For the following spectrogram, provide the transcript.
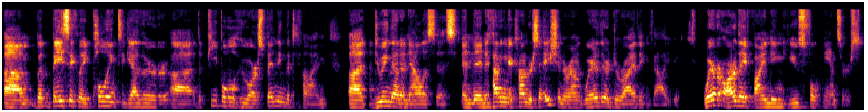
Um, but basically pulling together uh, the people who are spending the time uh, doing that analysis and then having a conversation around where they're deriving value. Where are they finding useful answers?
